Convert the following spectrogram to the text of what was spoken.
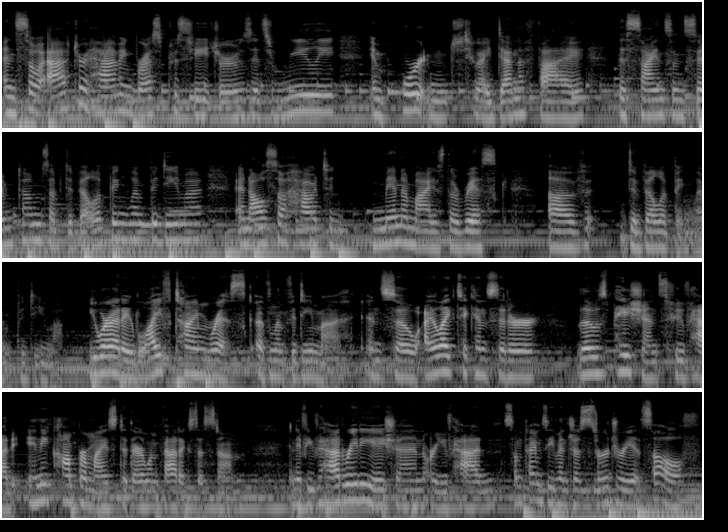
And so after having breast procedures, it's really important to identify the signs and symptoms of developing lymphedema and also how to minimize the risk of developing lymphedema. You are at a lifetime risk of lymphedema, and so I like to consider those patients who've had any compromise to their lymphatic system, and if you've had radiation or you've had sometimes even just surgery itself,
